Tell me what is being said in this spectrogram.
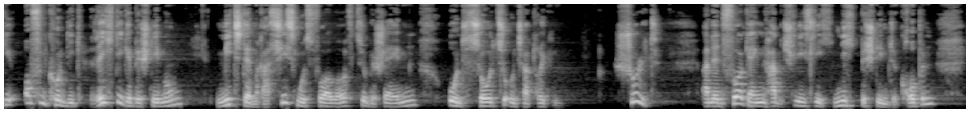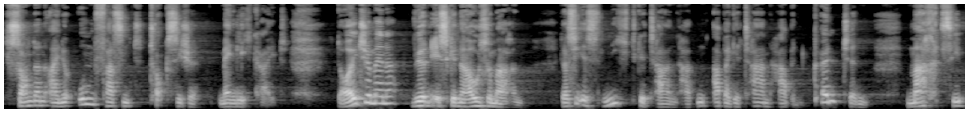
die offenkundig richtige Bestimmung mit dem Rassismusvorwurf zu beschämen und so zu unterdrücken. Schuld an den Vorgängen hatten schließlich nicht bestimmte Gruppen, sondern eine umfassend toxische Männlichkeit. Deutsche Männer würden es genauso machen dass sie es nicht getan hatten, aber getan haben könnten, macht sie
